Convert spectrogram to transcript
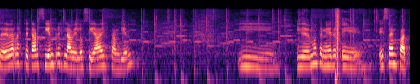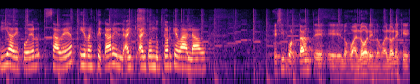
se debe respetar siempre las velocidades también y, debemos tener eh, esa empatía de poder saber y respetar al, conductor que va al lado. Es importante eh, los valores, los valores que,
